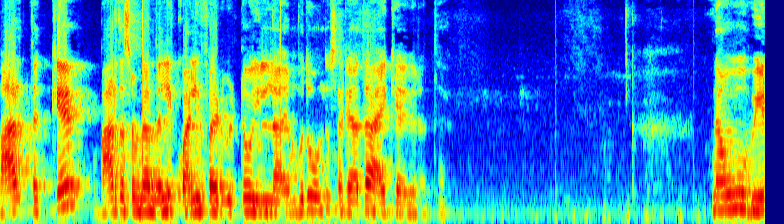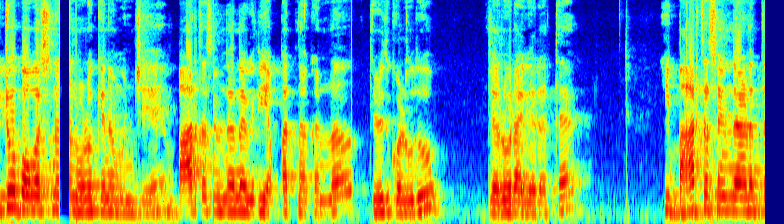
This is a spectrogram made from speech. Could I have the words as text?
ಭಾರತಕ್ಕೆ, ಭಾರತ ಸಂವಿಧಾನದಲ್ಲಿ ಕ್ವಾಲಿಫೈಡ್ ಬಿಟ್ಟು ಇಲ್ಲ ಎಂಬುದು ಒಂದು ಸರಿಯಾದ ಆಯ್ಕೆಯಾಗಿರುತ್ತೆ. ನಾವು ವಿಟೋ ಪವರ್ಸ್ನ ನೋಡೋಕಿನ ಮುಂಚೆ ಭಾರತ ಸಂವಿಧಾನ ವಿಧಿ ಎಪ್ಪತ್ನಾಲ್ಕನ್ನ ತಿಳಿದುಕೊಳ್ಳುವುದು ಜರೂರಾಗಿರುತ್ತೆ. ಈ ಭಾರತ ಸಂವಿಧಾನದ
